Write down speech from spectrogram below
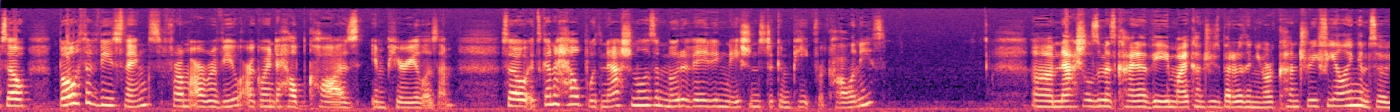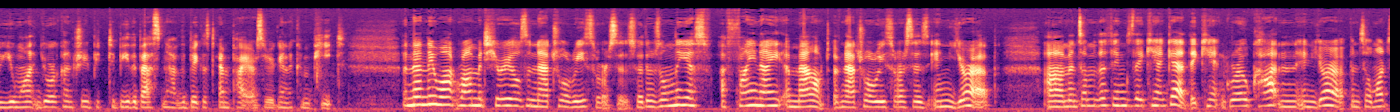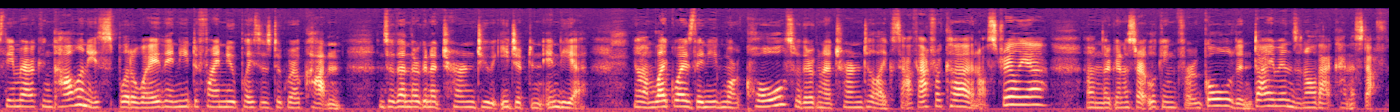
So both of these things from our review are going to help cause imperialism. So it's going to help with nationalism motivating nations to compete for colonies. Um, nationalism is kind of the my country is better than your country feeling, and so you want your country to be the best and have the biggest empire, so you're going to compete. And then they want raw materials and natural resources. So there's only a, a finite amount of natural resources in Europe, um, and some of the things they can't get. They can't grow cotton in Europe, and so once the American colonies split away, they need to find new places to grow cotton. And so then they're going to turn to Egypt and India. Um, likewise, they need more coal, so they're going to turn to like South Africa and Australia. Um, they're going to start looking for gold and diamonds and all that kind of stuff.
